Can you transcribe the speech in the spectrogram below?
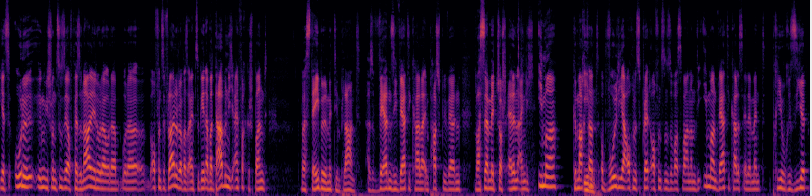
jetzt ohne irgendwie schon zu sehr auf Personalien oder, oder, oder Offensive Line oder was einzugehen, aber da bin ich einfach gespannt, was Stable mit dem plant. Also werden sie vertikaler im Passspiel werden, was er mit Josh Allen eigentlich immer gemacht Eben. hat, obwohl die ja auch eine Spread Offense und sowas waren, haben die immer ein vertikales Element priorisiert.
